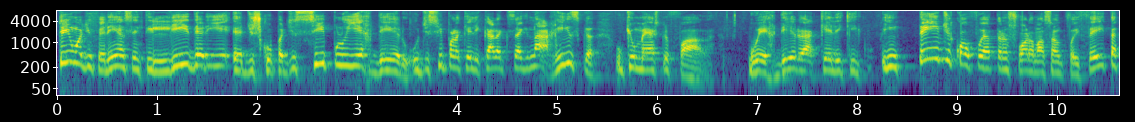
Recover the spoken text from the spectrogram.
Tem uma diferença entre líder e, eh, desculpa, discípulo e herdeiro. O discípulo é aquele cara que segue na risca o que o mestre fala. O herdeiro é aquele que entende qual foi a transformação que foi feita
